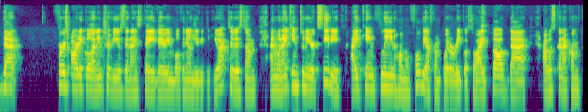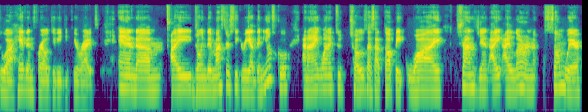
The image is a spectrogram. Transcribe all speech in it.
that first article and interviews, then I stayed very involved in LGBTQ activism. And when I came to New York City, I came fleeing homophobia from Puerto Rico. So I thought that I was gonna come to a heaven for LGBTQ rights. And um, I joined the master's degree at the New School, and I wanted to choose as a topic why transgender I, I learned somewhere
